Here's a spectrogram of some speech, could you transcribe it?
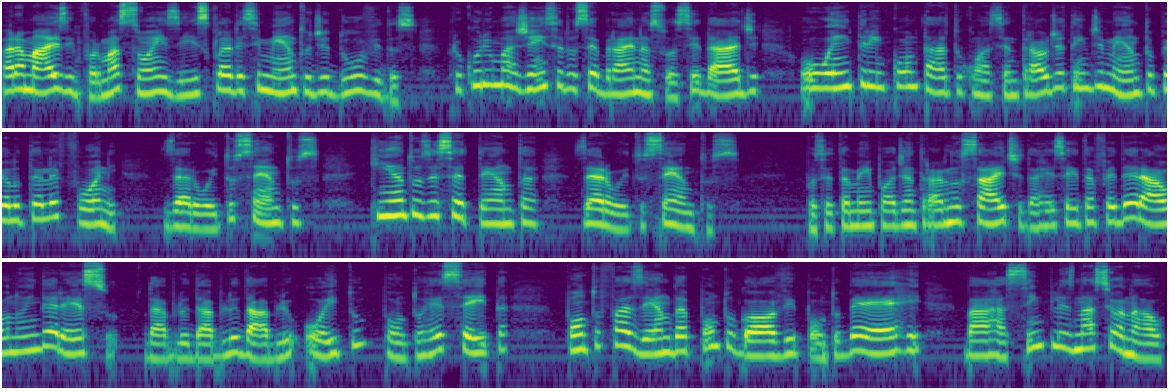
Para mais informações e esclarecimento de dúvidas, procure uma agência do Sebrae na sua cidade ou entre em contato com a central de atendimento pelo telefone 0800 570 0800. Você também pode entrar no site da Receita Federal no endereço www.8.receita.fazenda.gov.br barra Simples Nacional.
